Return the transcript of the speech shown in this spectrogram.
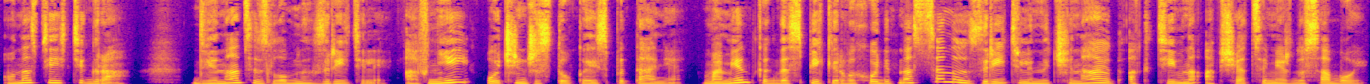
У нас есть игра — 12 злобных зрителей, а в ней очень жестокое испытание. Момент, когда спикер выходит на сцену, зрители начинают активно общаться между собой.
